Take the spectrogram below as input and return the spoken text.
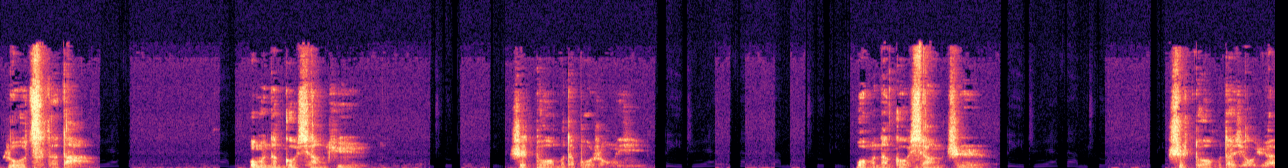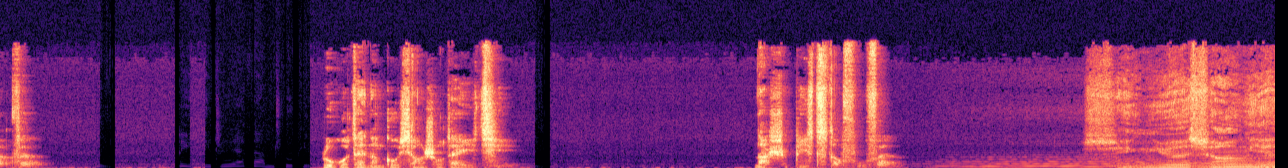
如此的大，我们能够相遇是多么的不容易；我们能够相知是多么的有缘分。如果再能够相守在一起，那是彼此的福分。星月相沿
